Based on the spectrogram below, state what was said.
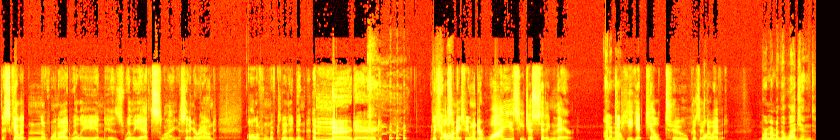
the skeleton of One-Eyed Willie and his Williettes lying sitting around, all of whom have clearly been murdered. Which also makes me wonder why is he just sitting there? I don't know. Did he get killed too? Because there's Well- no evidence. remember the legend.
